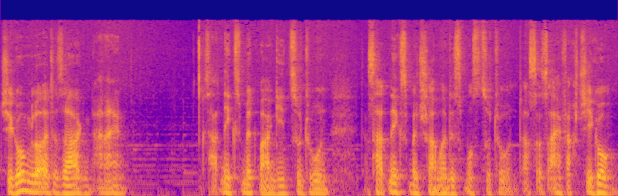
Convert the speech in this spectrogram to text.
Qigong-Leute sagen, nein, nein, das hat nichts mit Magie zu tun, das hat nichts mit Schamanismus zu tun, das ist einfach Qigong.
